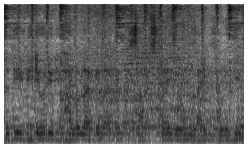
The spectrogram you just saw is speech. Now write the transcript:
যদি ভিডিওটি ভালো লাগে সাবস্ক্রাইব এবং লাইক করে দিও।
